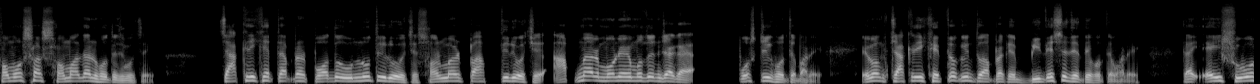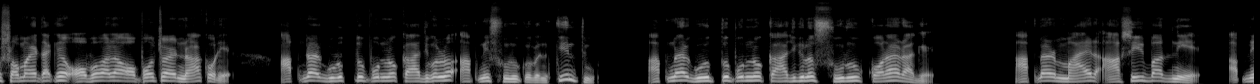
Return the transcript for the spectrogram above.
সমস্যার সমাধান হতে চলছে। চাকরি ক্ষেত্রে আপনার পদ উন্নতি রয়েছে, সম্মান প্রাপ্তি রয়েছে, আপনার মনের মতন জায়গায় পোস্টিং হতে পারে এবং চাকরি ক্ষেত্রেও কিন্তু আপনাকে বিদেশে যেতে হতে পারে। তাই এই শুভ সময়টাকে অবহেলা, অপচয় না করে আপনার গুরুত্বপূর্ণ কাজগুলো আপনি শুরু করবেন। কিন্তু আপনার গুরুত্বপূর্ণ কাজগুলো শুরু করার আগে আপনার মায়ের আশীর্বাদ নিয়ে আপনি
